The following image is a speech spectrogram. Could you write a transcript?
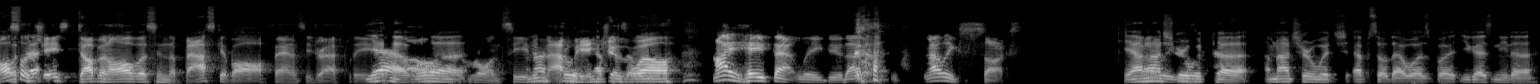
Also, Chase dubbing all of us in the basketball fantasy draft league. Yeah, as well. well, uh, number one seed in I'm not that sure league as well. I hate that league, dude. That that league sucks. Yeah, I'm That not sure is- which uh I'm not sure which episode that was, but you guys need to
